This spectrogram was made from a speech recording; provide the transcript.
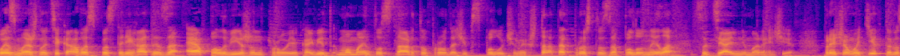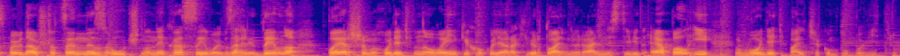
Безмежно цікаво спостерігати за Apple Vision Pro, яка від моменту старту продажів в Сполучених Штатах просто заполонила соціальні мережі. Причому ті, хто розповідав, що це незручно, некрасиво і взагалі дивно, першими ходять в новеньких окулярах віртуальної реальності від Apple і вводять пальчиком по повітрю.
